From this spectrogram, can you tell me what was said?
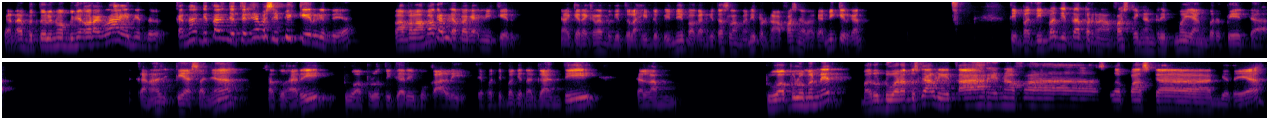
Karena betulin mobilnya orang lain itu. Karena kita nyetirnya masih pikir gitu ya. Lama-lama kan nggak pakai mikir Nah, kira-kira begitulah hidup ini, bahkan kita selama ini bernafas nggak pakai mikir kan? Tiba-tiba kita bernafas dengan ritme yang berbeda. Karena biasanya satu hari 23 ribu kali. Tiba-tiba kita ganti dalam 20 menit baru 200 kali. Tarik nafas, lepaskan gitu ya.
